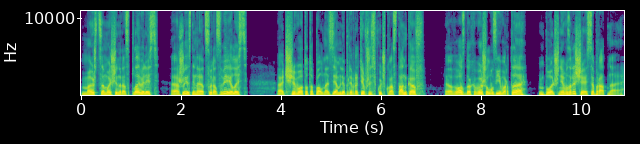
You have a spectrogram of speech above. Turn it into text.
мышцы мужчины расплавились, а жизненная отцы развеялась, отчего тот упал на землю, превратившись в кучку останков. Воздух вышел из его рта, больше не возвращаясь обратно.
